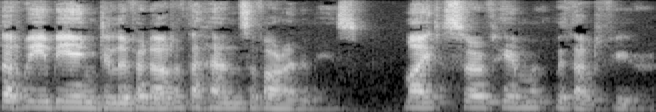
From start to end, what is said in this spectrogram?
that we, being delivered out of the hands of our enemies, might serve him without fear,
